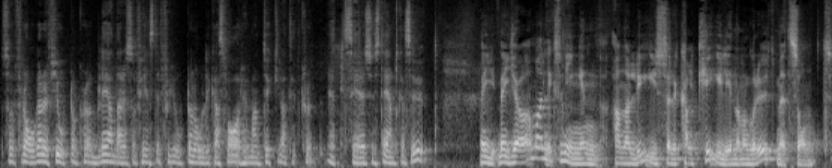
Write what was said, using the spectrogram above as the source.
så, frågar du 14 klubbledare så finns det 14 olika svar hur man tycker att ett, klubb, ett seriesystem ska se ut. Men, men gör man liksom ingen analys eller kalkyl innan man går ut med ett sånt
